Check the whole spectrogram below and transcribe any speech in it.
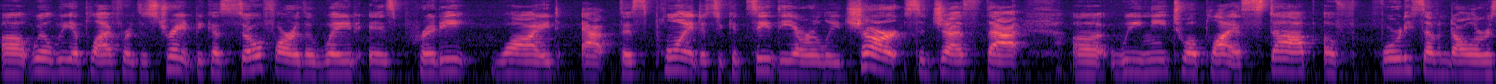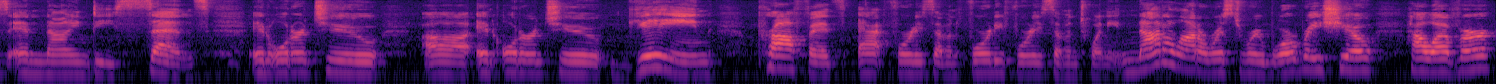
uh, will we apply for this trade because so far the weight is pretty wide at this point. As you can see, the early chart suggests that uh, we need to apply a stop of $47.90 in order to uh, in order to gain profits at 47.40, 47.20. Not a lot of risk to reward ratio. However,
